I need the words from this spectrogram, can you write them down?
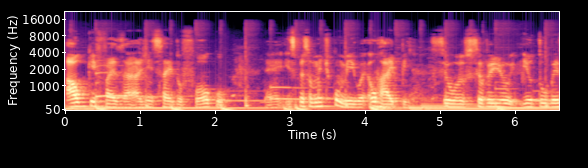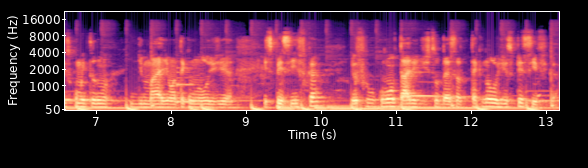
algo que faz a gente sair do foco, especialmente comigo, é o hype. Se eu, se eu vejo youtubers comentando demais de uma tecnologia específica, eu fico com vontade de estudar essa tecnologia específica.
